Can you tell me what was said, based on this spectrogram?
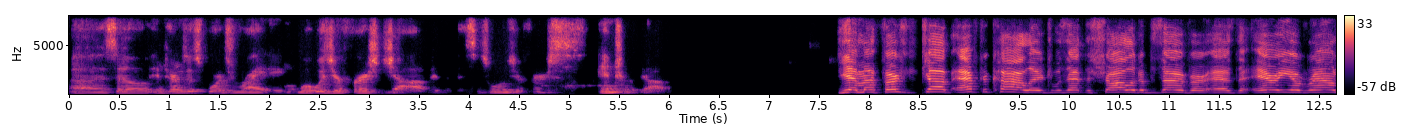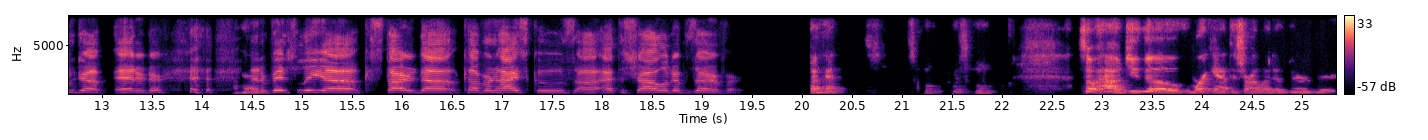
Uh, so, in terms of sports writing, what was your first job in the business? What was your first intro job? Yeah, my first job after college was at the Charlotte Observer as the area roundup editor, okay. and eventually uh, started uh, covering high schools uh, at the Charlotte Observer. Okay, that's cool. That's cool. So, how did you go from working at the Charlotte Observer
